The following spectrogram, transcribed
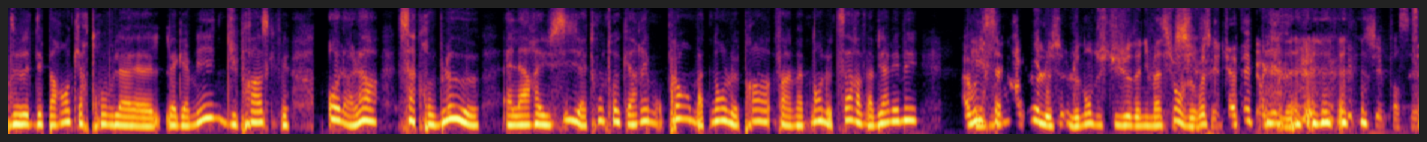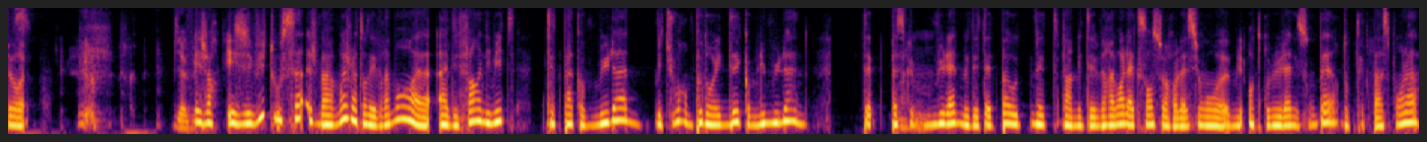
de, des parents qui retrouvent la, la gamine, du prince qui fait Oh là là, sacre bleu, euh, elle a réussi à contrecarrer mon plan. Maintenant, le prince, enfin, maintenant, le tsar va bien l'aimer. Ah oui, Sacre Bleu, le, le nom du studio d'animation. Je vois ce que tu as fait, Pauline. J'ai pensé. C'est à vrai. ça. Bien vu. Et genre, et j'ai vu tout ça, je, bah, moi, je m'attendais vraiment à, à des fins limite, peut-être pas comme Mulan, mais tu vois, un peu dans l'idée comme les Mulan. Peut-être parce que Mhm. Mulan me détecte pas, enfin, mettait vraiment l'accent sur la relation euh, entre Mulan et son père, donc peut-être pas à ce point-là.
